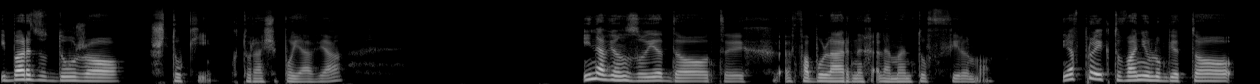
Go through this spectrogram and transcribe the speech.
i bardzo dużo sztuki, która się pojawia i nawiązuje do tych fabularnych elementów filmu. Ja w projektowaniu lubię to,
